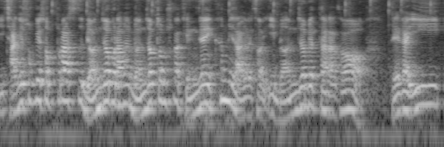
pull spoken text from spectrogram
이 자기소개서 플러스 면접을 하면 면접 점수가 굉장히 큽니다. 그래서 이 면접에 따라서 내가 이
